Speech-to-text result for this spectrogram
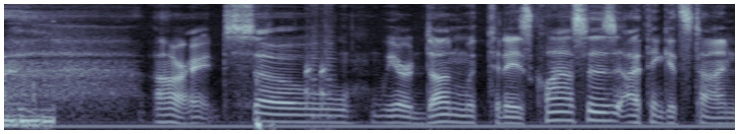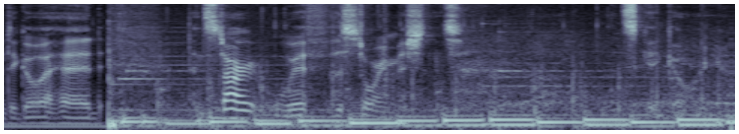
Alright, so we are done with today's classes. I think it's time to go ahead and start with the story missions. Let's get going.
